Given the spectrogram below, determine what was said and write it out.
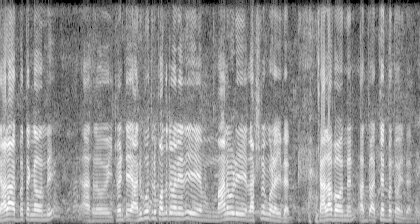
చాలా అద్భుతంగా ఉంది. అసలు ఇటువంటి అనుభూతులు పొందడం అనేది మానవుడి లక్షణం కూడా ఇదండి. చాలా బాగుందండి. అద్భు అత్యద్భుతం ఇదండి.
